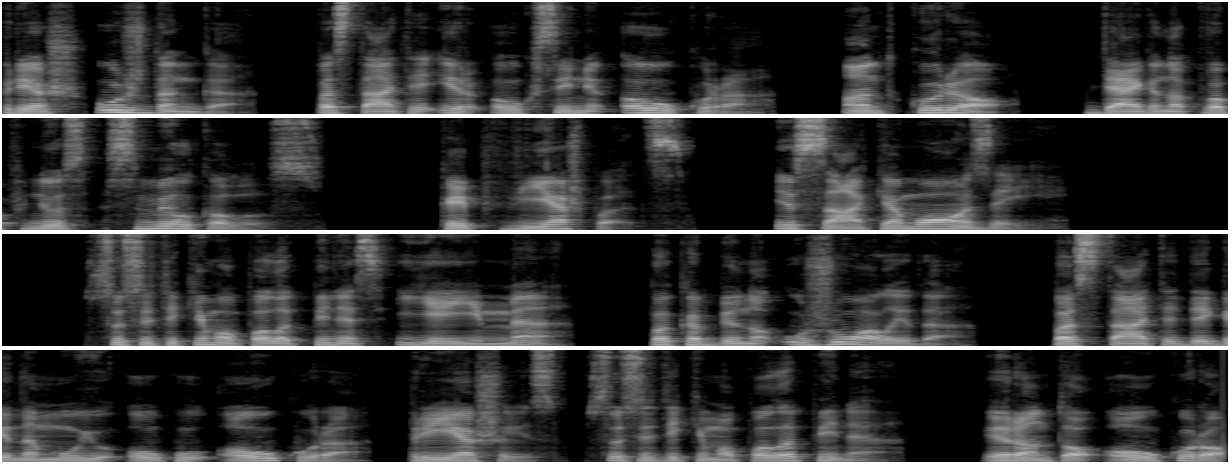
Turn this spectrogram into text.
Prieš uždangą pastatė ir auksinį aukurą, ant kurio degino kvapnius smilkalus, kaip viešpats įsakė Mozei. Susitikimo palapinės įėjime pakabino užuolaidą, pastatė deginamųjų aukų aukurą priešais susitikimo palapinę ir ant to aukuro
